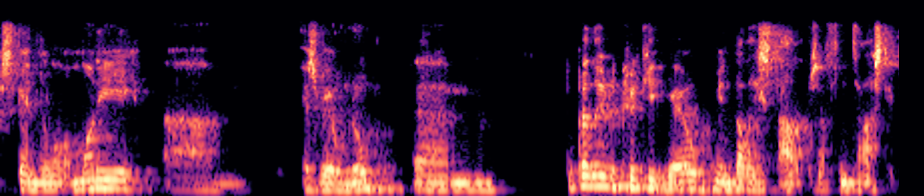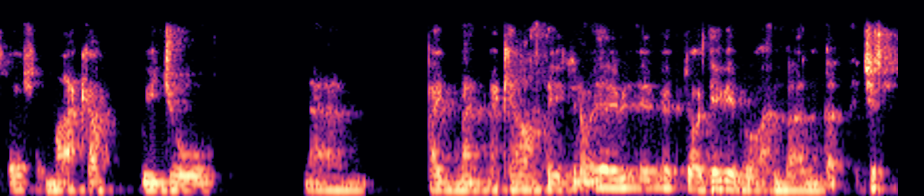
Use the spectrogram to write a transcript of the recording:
spending a lot of money, um, as we all know. Um, but Billy recruited well. I mean, Billy Stark was a fantastic player. So Macca, Wee Joe, um, Big Mick McCarthy, you know, it, it, it, Davey brought him in, but it just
